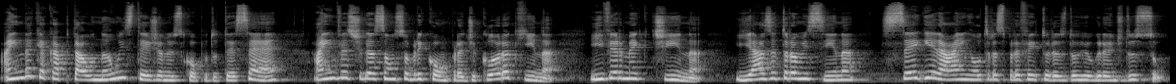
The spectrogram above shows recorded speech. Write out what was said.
Ainda que a capital não esteja no escopo do TCE, a investigação sobre compra de cloroquina, ivermectina e azitromicina seguirá em outras prefeituras do Rio Grande do Sul.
